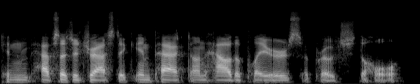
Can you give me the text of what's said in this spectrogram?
can have such a drastic impact on how the players approach the hole.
